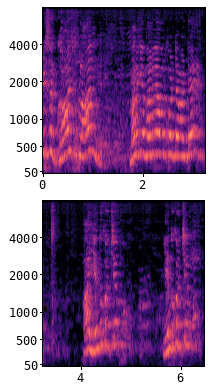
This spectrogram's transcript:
it's a God's plan. మనకి మనం ఏమనుకుంటామంటే ఆ ఎందుకు వచ్చాము? ఎందుకు వచ్చాము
